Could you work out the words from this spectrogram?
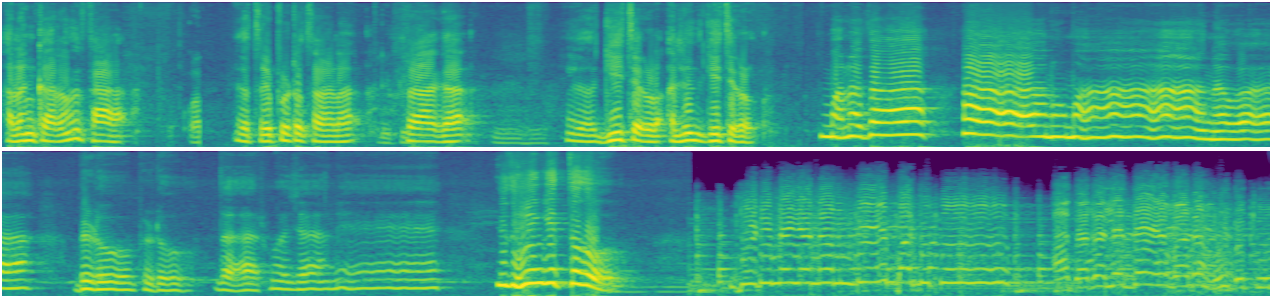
ಅಲಂಕಾರ ಅಂದರೆ ತಾಳ. ಈಗ ತ್ರಿಪುಟ ತಾಳ ರಾಗ, ಈಗ ಗೀತೆಗಳು, ಅಲ್ಲಿಂದ ಗೀತೆಗಳು. ಮನದ ಅನುಮಾನವ. ಬಿಡು ಬಿಡು ಧರ್ಮಜಾನೆ. ಇದು ಹಿಂಗಿತ್ತದು ದುಡಿಮೆಯ ನಂಬಿ ಬದುಕು ಅದರಲ್ಲಿ ದೇವರ ಹುಡುಕು.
